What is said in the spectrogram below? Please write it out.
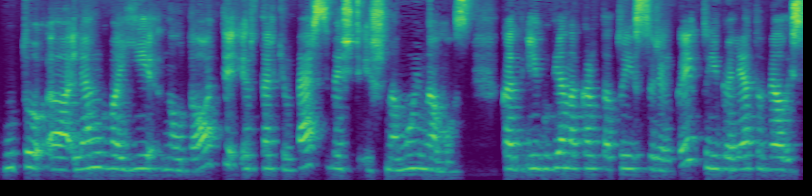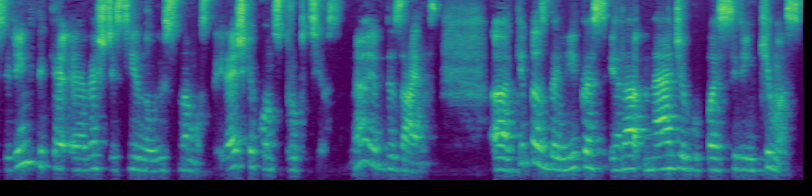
būtų e, lengva jį naudoti ir, tarkim, persivežti iš namų į namus. Kad jeigu vieną kartą tu jį surinkai, tu jį galėtų vėl išsirinkti, e, vežtis į naujus namus. Tai reiškia konstrukcijos ne, ir dizainas. Kitas dalykas yra medžiagų pasirinkimas.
